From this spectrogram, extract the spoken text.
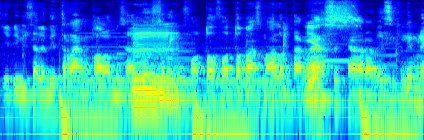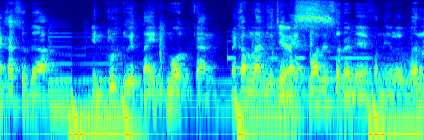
Jadi bisa lebih terang kalau misalnya Hmm. sering foto-foto pas malam karena Yes. secara basically mereka sudah include with night mode kan. Mereka melanjutkan Yes. night mode yang sudah di iPhone 11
